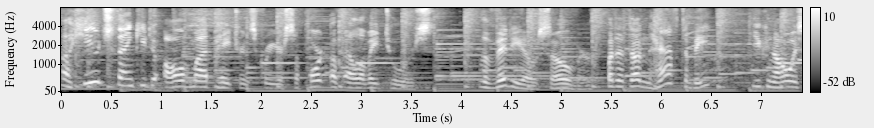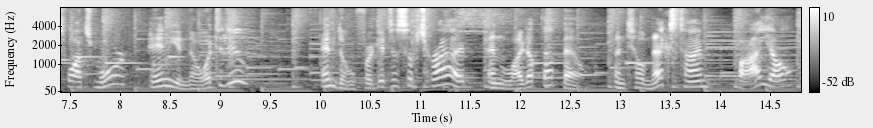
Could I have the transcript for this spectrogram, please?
A huge thank you to all of my patrons for your support of elevaTOURS. The video's over, but it doesn't have to be. You can always watch more, and you know what to do. And don't forget to subscribe and light up that bell. Until next time, bye y'all.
